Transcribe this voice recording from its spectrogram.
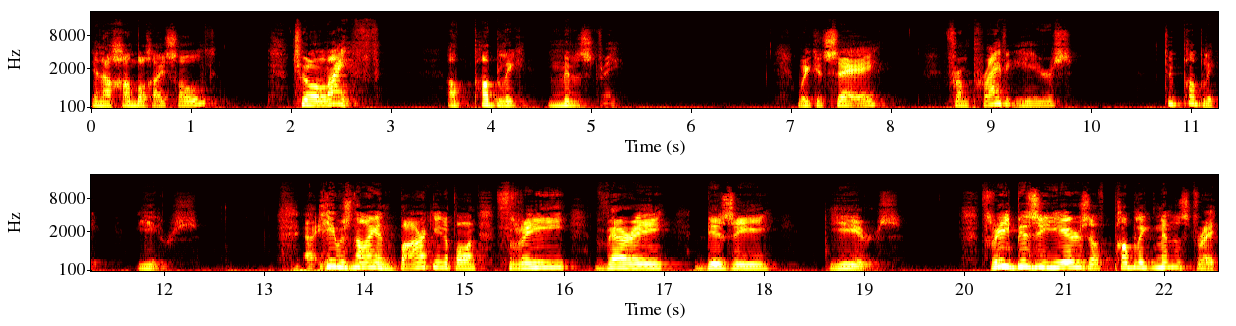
in a humble household to a life of public ministry. We could say from private years to public years. Uh, he was now embarking upon three very busy years. Three busy years of public ministry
